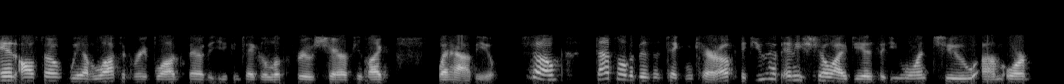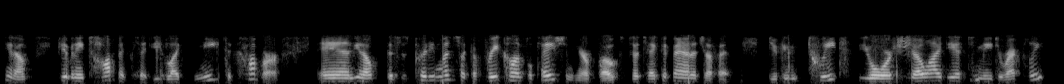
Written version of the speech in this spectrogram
And also, we have lots of great blogs there that you can take a look through, share if you'd like, what have you. So that's all the business taken care of. If you have any show ideas that you want to, um, or you know, if you have any topics that you'd like me to cover, and you know, this is pretty much like a free consultation here, folks. So take advantage of it. You can tweet your show idea to me directly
